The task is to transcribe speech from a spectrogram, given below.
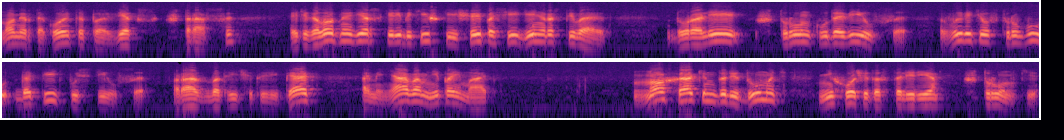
номер такой-то по Векс-штрассе, эти голодные дерзкие ребятишки еще и по сей день распевают. Дуралей Штрунк удавился, вылетел в трубу, допить пустился. Раз, два, три, четыре, пять, а меня вам не поймать. Но Хакендаль думать не хочет о столяре Штрунке.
